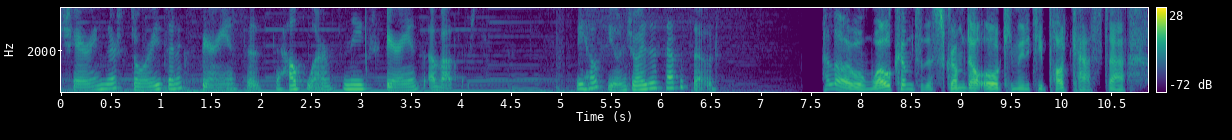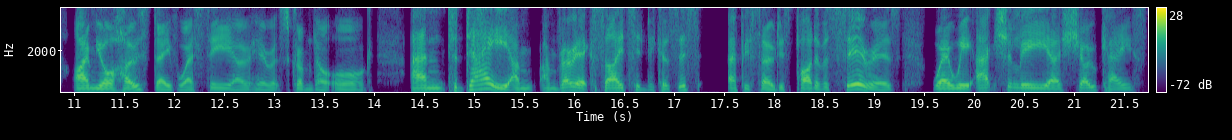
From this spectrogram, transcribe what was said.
sharing their stories and experiences to help learn from the experience of others. We hope you enjoy this episode. Hello and welcome to the Scrum.org Community Podcast. Uh, I'm your host, Dave West, CEO here at Scrum.org. And today I'm, I'm very excited because this episode is part of a series where we actually uh, showcase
